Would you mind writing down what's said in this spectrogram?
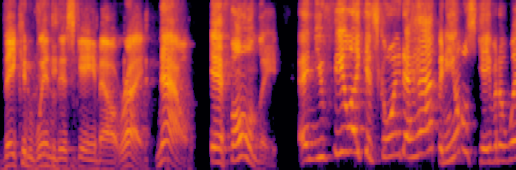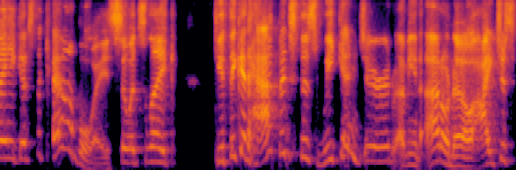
they can win this game outright. Now, if only. And you feel like it's going to happen. He almost gave it away against the Cowboys. So it's like, do you think it happens this weekend, Jared? I mean, I don't know. I just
